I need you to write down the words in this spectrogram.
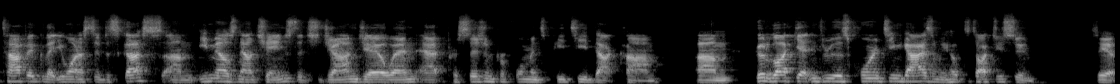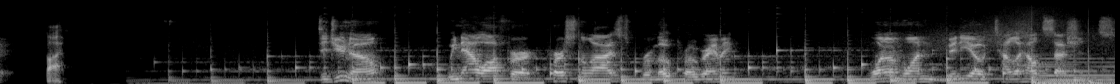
topic that you want us to discuss, um, email's now changed. It's john, J O N, at precisionperformancept.com. Um, good luck getting through this quarantine, guys, and we hope to talk to you soon. See ya. Bye. Did you know? We now offer personalized remote programming, one on one video telehealth sessions,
